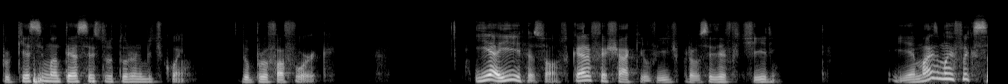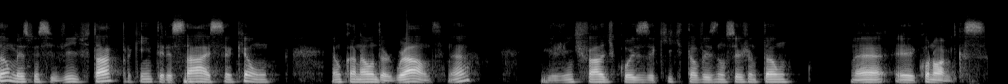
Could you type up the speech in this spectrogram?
Por que se manter essa estrutura no Bitcoin, do Proof of Work? E aí, pessoal, quero fechar aqui o vídeo para vocês refletirem. E é mais uma reflexão mesmo esse vídeo, tá? Para quem interessar, esse aqui é um, é um canal underground, né? E a gente fala de coisas aqui que talvez não sejam tão né, econômicas.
